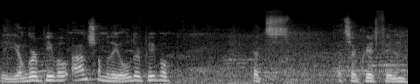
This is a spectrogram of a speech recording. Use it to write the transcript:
the younger people and some of the older people, it's, it's a great feeling.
